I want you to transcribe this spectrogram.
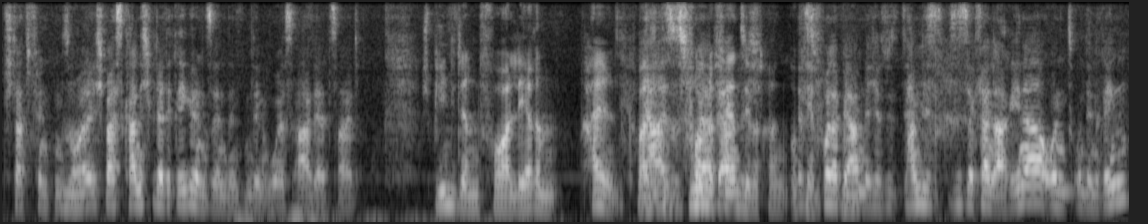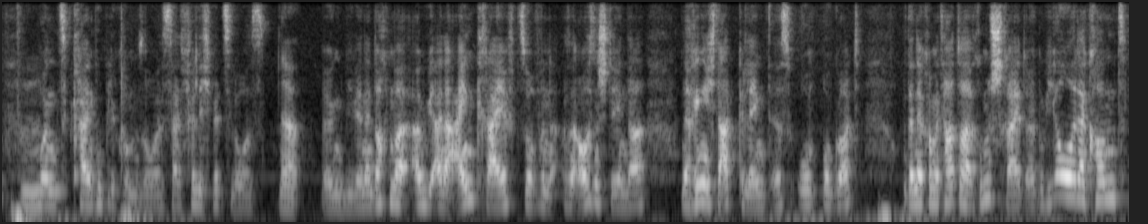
stattfinden mhm. soll. Ich weiß gar nicht, wie da die Regeln sind in, in den USA derzeit. Spielen die dann vor leeren Hallen quasi. Ja, es ist voll eine Fernsehübertragung. Okay. Es ist voll erbärmlich. Mhm. Also, sie haben diese, diese kleine Arena und, und den Ring mhm. und kein Publikum so. Es ist halt völlig witzlos. Ja. Irgendwie. Wenn dann doch mal irgendwie einer eingreift, so von ein Außenstehender, und der Ring nicht da abgelenkt ist, oh, oh Gott, und dann der Kommentator halt rumschreit irgendwie, oh, da kommt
